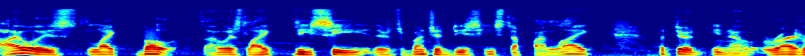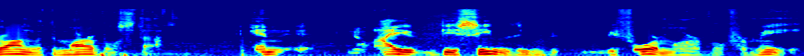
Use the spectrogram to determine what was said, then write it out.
I always liked both. I always liked DC. There's a bunch of DC stuff I liked, but they're you know right along with the Marvel stuff. And you know, I DC was before Marvel for me,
